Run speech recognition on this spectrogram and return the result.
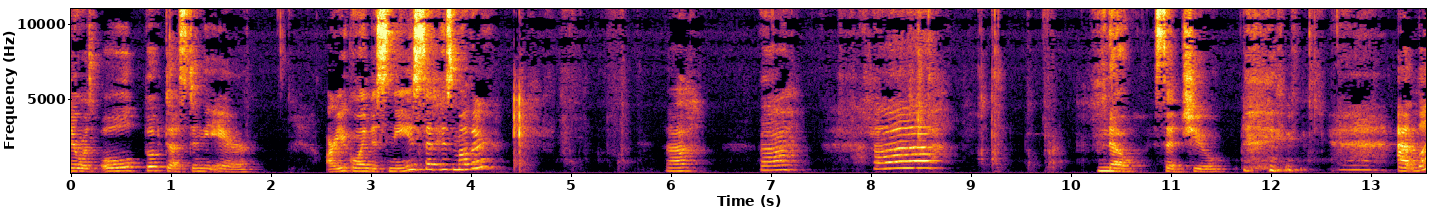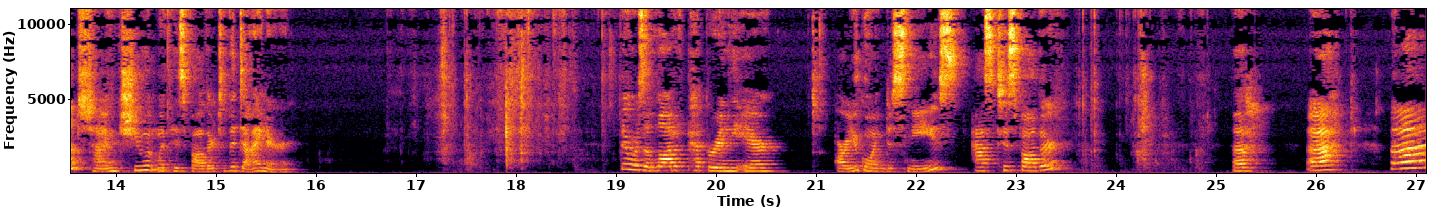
There was old book dust in the air. Are you going to sneeze? said his mother. Ah, ah, ah. No, said Chu. At lunchtime, Chu went with his father to the diner. There was a lot of pepper in the air. Are you going to sneeze? asked his father. Ah, ah, ah.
